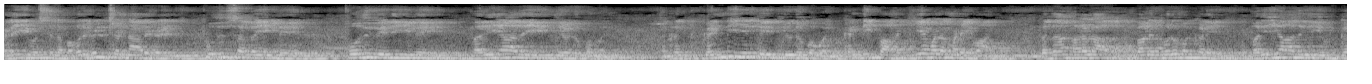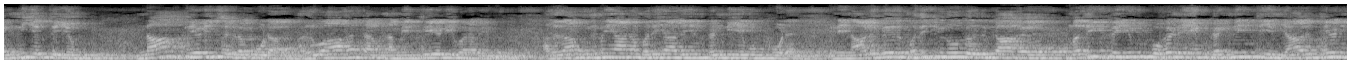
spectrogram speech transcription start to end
அலைஹி வஸல்லம் அவர்கள் சொன்னார்கள் பொது சபையிலே பொது வெளியிலே மரியாதையை தேடுபவன் தன்னுடைய கண்ணியத்தை தேடுபவன் கண்டிப்பாக கேவலம் அடைவான் என்பதுதான் வரலாறு. அன்பான பெருமக்களே மரியாதையும் கண்ணியத்தையும் நாம் தேடி செல்லக்கூடாது. அதுவாக நாம் நம்மை தேடி வர வேண்டும். அதுதான் உண்மையான மரியாதையும் கண்ணியமும் கூட. என்னை நாலு பேர் மதிக்கணுங்கிறதுக்காக மதிப்பையும் புகழையும் கண்ணியத்தையும் யார் தேடி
